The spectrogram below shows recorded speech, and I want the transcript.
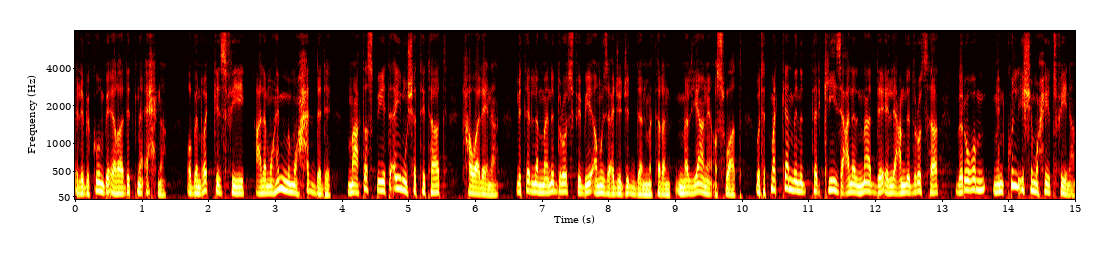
اللي بيكون بإرادتنا إحنا وبنركز فيه على مهمة محددة مع تصفية أي مشتتات حوالينا مثل لما ندرس في بيئة مزعجة جدا مثلا مليانة أصوات وتتمكن من التركيز على المادة اللي عم ندرسها برغم من كل شيء محيط فينا.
